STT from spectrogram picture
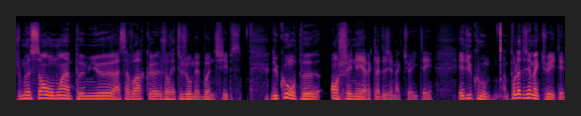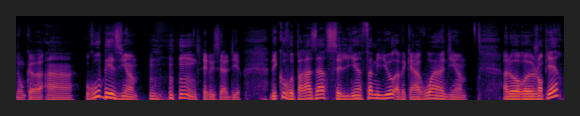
je me sens au moins un peu mieux à savoir que j'aurai toujours mes bonnes chips. Du coup, on peut enchaîner avec la deuxième actualité. Et du coup, pour la deuxième actualité, donc euh, un Roubaisien, j'ai réussi à le dire, découvre par hasard ses liens familiaux avec un roi indien. Alors, euh, Jean-Pierre?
